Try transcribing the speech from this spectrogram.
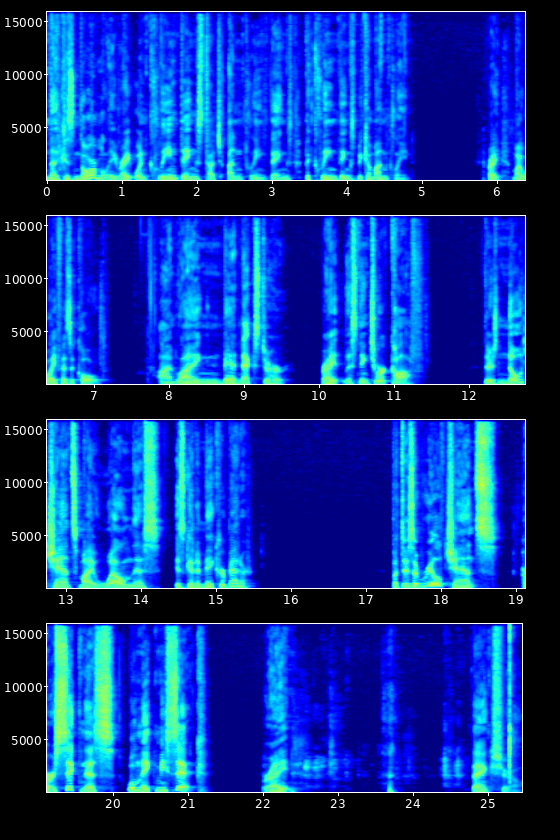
Because normally, right, when clean things touch unclean things, the clean things become unclean. Right? My wife has a cold. I'm lying in bed next to her, right, listening to her cough. There's no chance my wellness is going to make her better. But there's a real chance her sickness will make me sick, right? Thanks, Cheryl.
